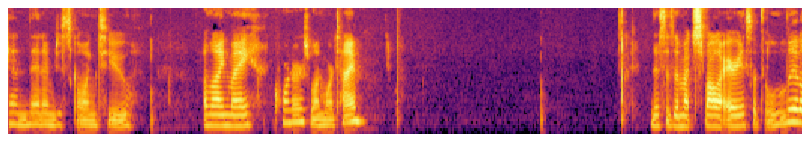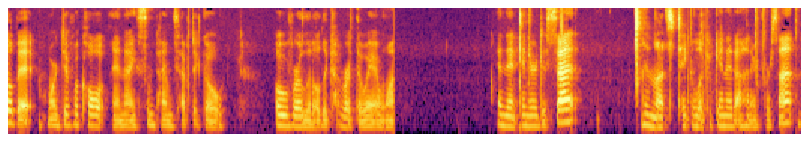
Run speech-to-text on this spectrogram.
And then I'm just going to align my corners one more time. This is a much smaller area, so it's a little bit more difficult, and I sometimes have to go over a little to cover it the way I want. And then enter to set, and let's take a look again at 100%.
